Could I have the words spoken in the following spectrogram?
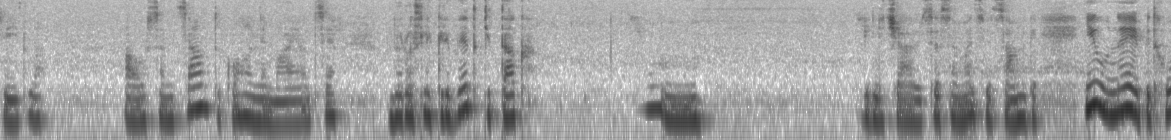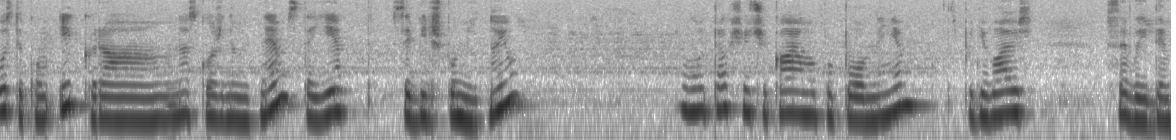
світла. А у самця такого немає. Оце дорослі креветки так відлічаються самець від самки. І у неї під хвостиком ікра. Вона з кожним днем стає все більш помітною. От, так що чекаємо поповнення. Сподіваюсь, все вийде.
